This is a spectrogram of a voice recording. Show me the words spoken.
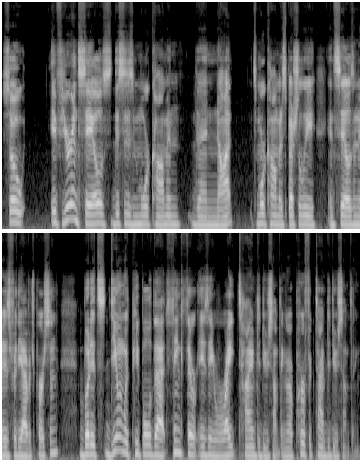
So, if you're in sales, this is more common than not. It's more common, especially in sales, than it is for the average person. But it's dealing with people that think there is a right time to do something or a perfect time to do something.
